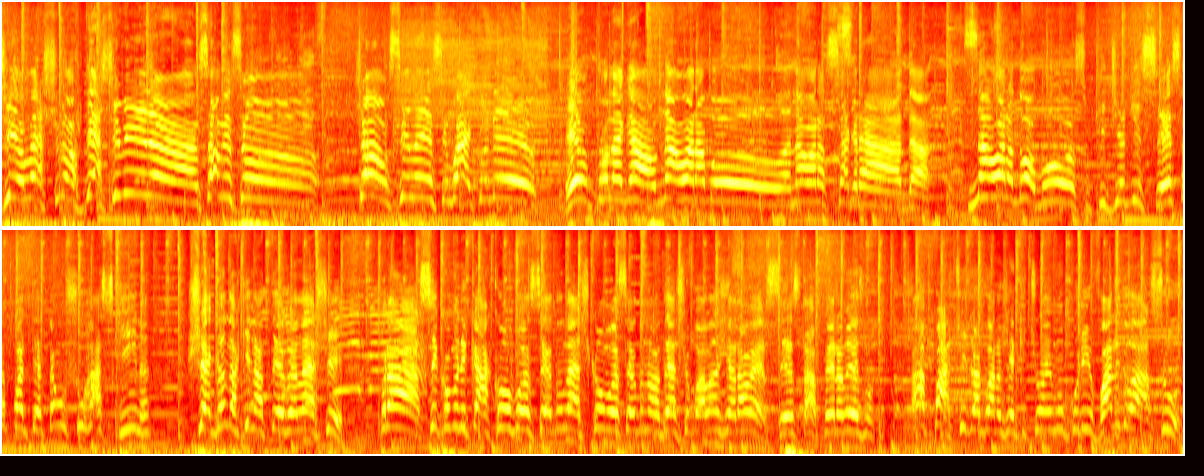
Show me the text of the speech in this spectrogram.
dia, Leste Nordeste Minas! Salve som! Tchau, silêncio, vai com Deus! Eu tô legal, na hora boa, na hora sagrada, na hora do almoço, que dia de sexta pode ter até um churrasquinho, né? Chegando aqui na TV Leste pra se comunicar com você do Leste, com você do Nordeste, o Balan Geral é sexta-feira mesmo. A partir de agora, Jequitinhonha, Mucuri, Vale do Aço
